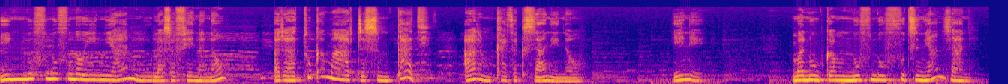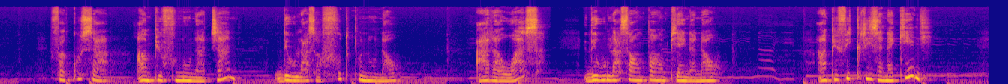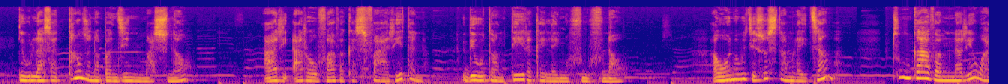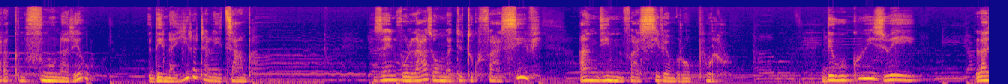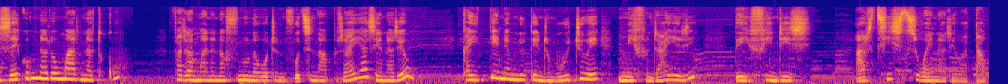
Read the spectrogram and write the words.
Iny nofinofinao iny ihany no lasa fiainanao raha toa ka maharitra sy mitady ary mikatsaka izany ianao. Eny e, manomboka amin'ny nofinofy fotsiny ihany izany, fa kosa ampio finoana hatrany dia ho lasa foto-pinoanao. Araho asa dia ho lasa ampaham-piainanao. Ampio fikirizana kely, dia ho lasa tanjona banjinin'ny masonao, ary arao vavaka sy faharetana, dia ho tanteraka ilay nofinofinao. Ahoana hoy Jesosy tamin'ilay jamba? Tongava aminareo araka ny finoanareo, dia nahiratra ilay jamba. Izay no voalaza ao Matio toko fahasivy, andininy fahasivy amby roapolo. Dia hoy koa izy hoe, Lazaiko aminareo marina tokoa, fa raha manana finoana hoatry ny voatsinapy iray aza ianareo, ka hiteny amin'io tendrombohitra io hoe, Mifindra ery, dia hifindra izy, ary tsy hisy tsy ho hainareo atao.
